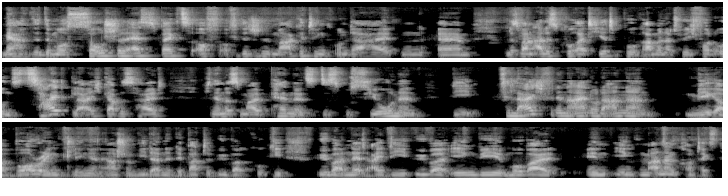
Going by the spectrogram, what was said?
ja, the, the most social aspects of, of digital marketing unterhalten. Ähm, und das waren alles kuratierte Programme natürlich von uns. Zeitgleich gab es halt ich nenne das mal Panels, Diskussionen, die vielleicht für den einen oder anderen mega boring klingen, ja, schon wieder eine Debatte über Cookie, über NetID, über irgendwie Mobile in irgendeinem anderen Kontext.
